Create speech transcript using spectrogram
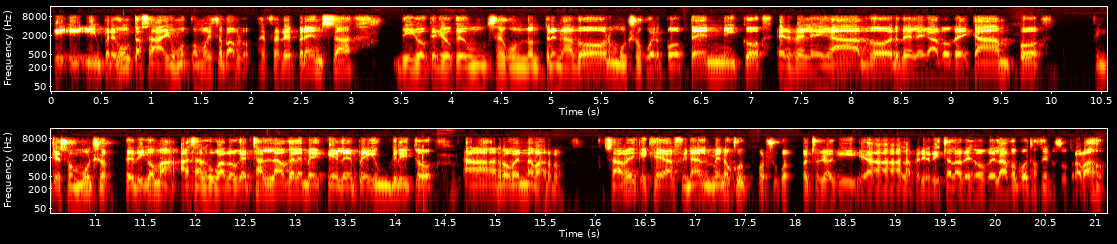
Y, y, y pregunta, o sea, hay un- como dice Pablo, jefe de prensa, digo que yo que un segundo entrenador, mucho cuerpo técnico, el delegado, el delegado de campo, fin, que son muchos. Te digo más, hasta el jugador que está al lado que le, que le pegue un grito a Robert Navarro. ¿Sabes? Que es que al final, menos culpa, por supuesto, yo aquí a la periodista la dejo de lado, pues está haciendo su trabajo.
